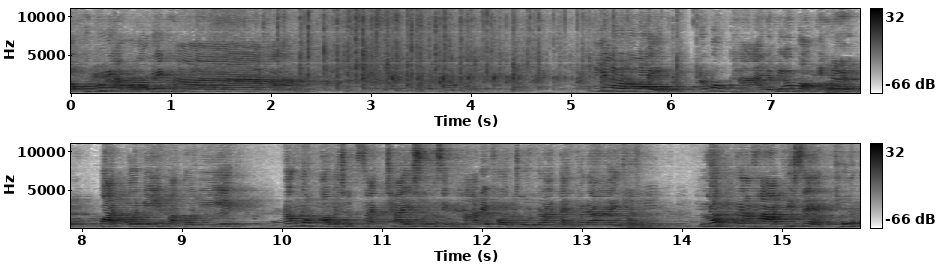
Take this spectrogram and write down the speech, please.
ขอบคุณ ผู้บริหารของเราด้วยค่ะ นี่เลย น้องหนุ่มคะเดี๋ยวพี่เอาบอกนิดนึงบัตรตัวนี้บัตรตัวนี้ น้องหนุ่มเอาไปใช้ซื้อสินค้าในฟอร์จูนร้านไหนก็ได้ ครับผมลดราคาพิเศษทุก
